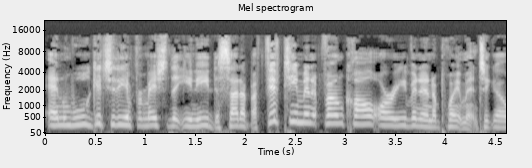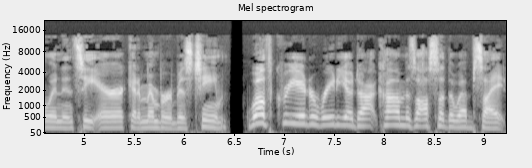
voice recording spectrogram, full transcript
and we'll get you the information that you need to set up a 15 minute phone call or even an appointment to go in and see Eric and a member of his team. WealthCreatorRadio.com is also the website.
